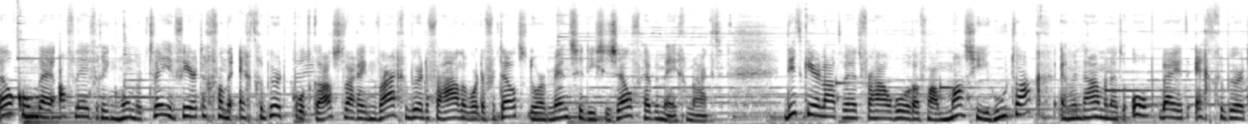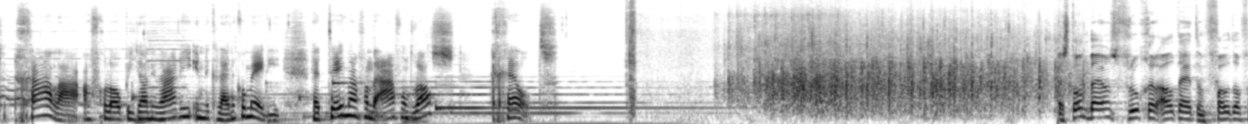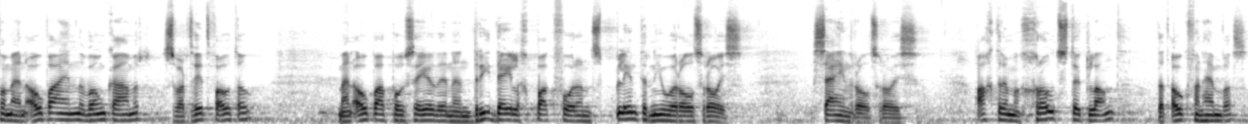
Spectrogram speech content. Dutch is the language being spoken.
Welkom bij aflevering 142 van de Echt Gebeurd podcast, waarin waargebeurde verhalen worden verteld door mensen die ze zelf hebben meegemaakt. Dit keer laten we het verhaal horen van Massi Hoetak en we namen het op bij het Echt Gebeurd Gala afgelopen januari in de Kleine Comedie. Het thema van de avond was geld. Er stond bij ons vroeger altijd een foto van mijn opa in de woonkamer, zwart-wit foto. Mijn opa poseerde in een driedelig pak voor een splinternieuwe Rolls Royce. Zijn Rolls Royce. Achter hem een groot stuk land, dat ook van hem was.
